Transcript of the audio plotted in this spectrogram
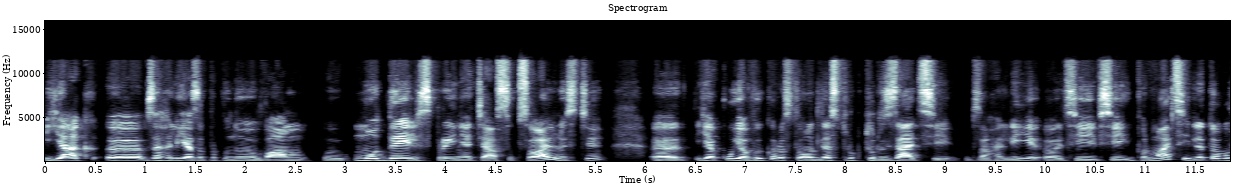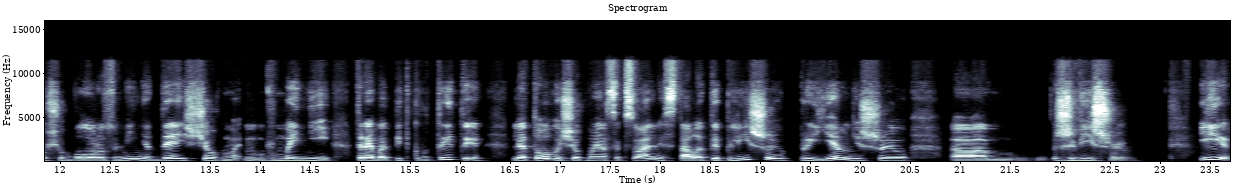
Як е, взагалі я запропоную вам е, модель сприйняття сексуальності, яку я використала для структуризації взагалі е, цієї всієї інформації, для того, щоб було розуміння, де і що в мені треба підкрутити для того, щоб моя сексуальність стала теплішою, приємнішою, ем, живішою. І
